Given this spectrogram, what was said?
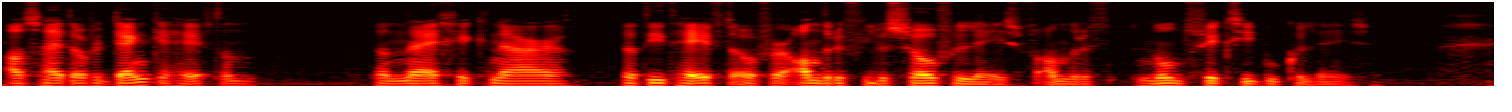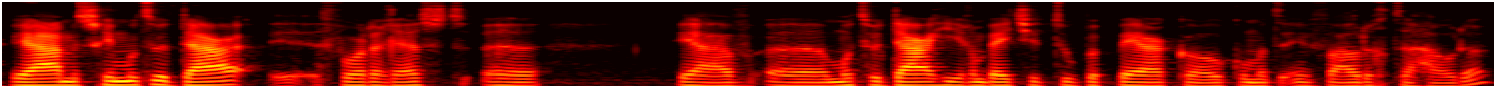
als hij het over denken heeft, dan, dan neig ik naar dat hij het heeft over andere filosofen lezen of andere non-fictieboeken lezen. Ja, misschien moeten we daar eh, voor de rest, uh, ja, uh, moeten we daar hier een beetje toe beperken ook om het eenvoudig te houden.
